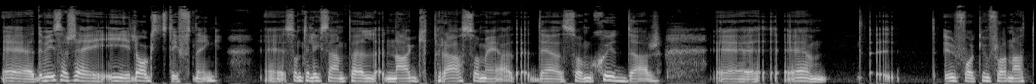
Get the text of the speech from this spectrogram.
Eh, det visar sig i lagstiftning, eh, som till exempel NAGPRA som är det som skyddar eh, ehm, urfolken från att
